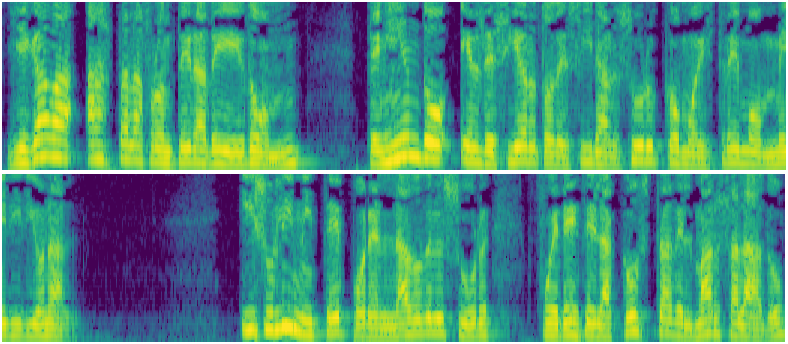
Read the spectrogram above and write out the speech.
llegaba hasta la frontera de Edom, teniendo el desierto de Sin al sur como extremo meridional y su límite por el lado del sur fue desde la costa del mar Salado,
